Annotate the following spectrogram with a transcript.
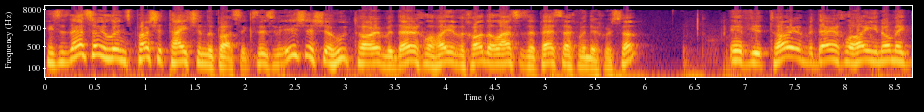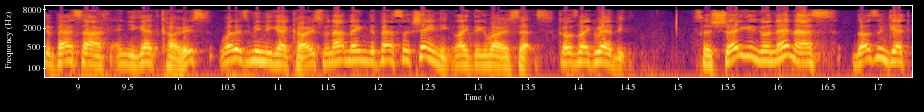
He says that's how he learns Pasha Taich in the Pasuk. He says, V'isha shahu tar v'derech l'hayev v'chad alas a Pesach v'nichrusa. If you tar v'derech l'hayev, you don't make the Pesach and you get Karis. What does it mean you get Karis? We're not making the Pesach Sheni, like the Gemara says. Goes like Rebbe. So Shegig Nenas doesn't get,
